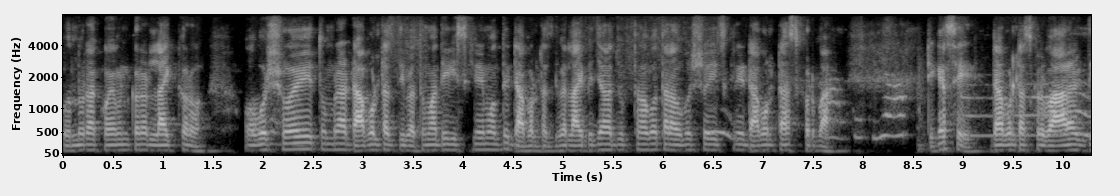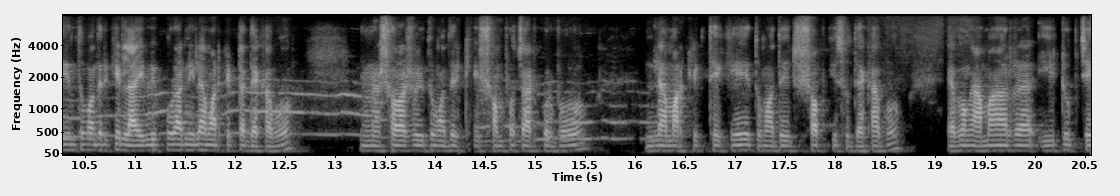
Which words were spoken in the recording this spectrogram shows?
বন্ধুরা কমেন্ট করো লাইক করো। অবশ্যই তোমরা ডাবল টাচ দিবা। তোমাদের স্ক্রিনের মধ্যে ডাবল টাচ দিবা। লাইভে যারা যুক্ত হবে তারা অবশ্যই স্ক্রিনে ডাবল টাচ করবা। ঠিক আছে? ডাবল টাচ করবা। আর একদিন তোমাদেরকে লাইভে পুরা নীলা মার্কেটটা দেখাবো। সরাসরি তোমাদেরকে সম্প্রচার করব, নীলা মার্কেট থেকে তোমাদের সব কিছু দেখাবো এবং আমার ইউটিউব যে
